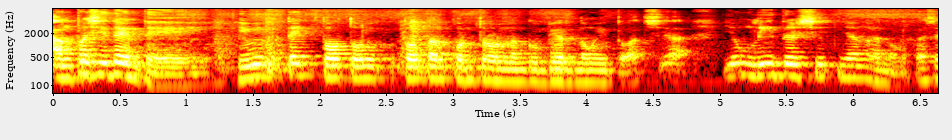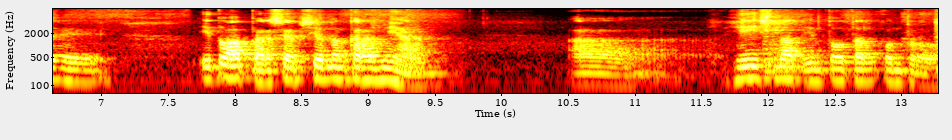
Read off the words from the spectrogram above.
ang presidente, he will take total total control ng gobyernong ito at siya, yung leadership niya ano, kasi ito ah, perception ng karamihan, uh, he is not in total control.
